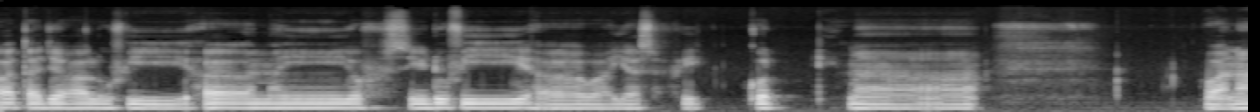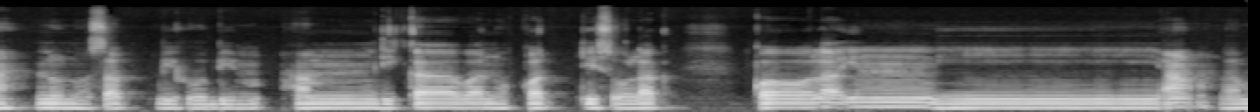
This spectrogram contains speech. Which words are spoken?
أتجعل فيها من يفسد فيها ويسفك الدماء ونحن نسبح بحمدك ونقدس لك قال إني أعلم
